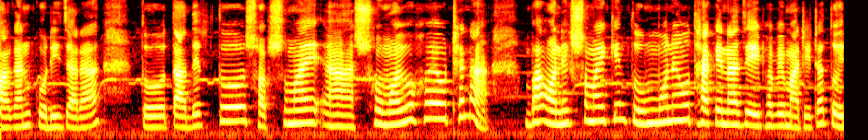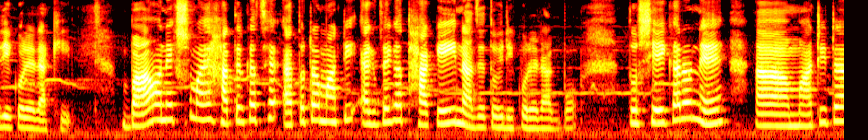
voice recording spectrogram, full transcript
বাগান করি যারা, তো তাদের তো সবসময় সময়ও হয়ে ওঠে না, বা অনেক সময় কিন্তু মনেও থাকে না যে এইভাবে মাটিটা তৈরি করে রাখি। বা অনেক সময় হাতের কাছে এতটা মাটি এক জায়গা থাকেই না যে তৈরি করে রাখব। তো সেই কারণে মাটিটা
